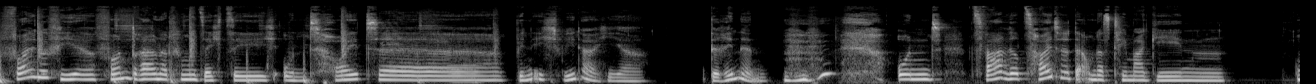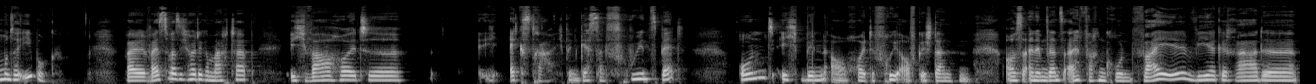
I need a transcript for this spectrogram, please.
Folge 4 von 365 und heute bin ich wieder hier drinnen. Und zwar wird es heute da um das Thema gehen, um unser E-Book. Weil, weißt du, was ich heute gemacht habe? Ich war heute extra. Ich bin gestern früh ins Bett und ich bin auch heute früh aufgestanden. Aus einem ganz einfachen Grund, weil wir gerade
